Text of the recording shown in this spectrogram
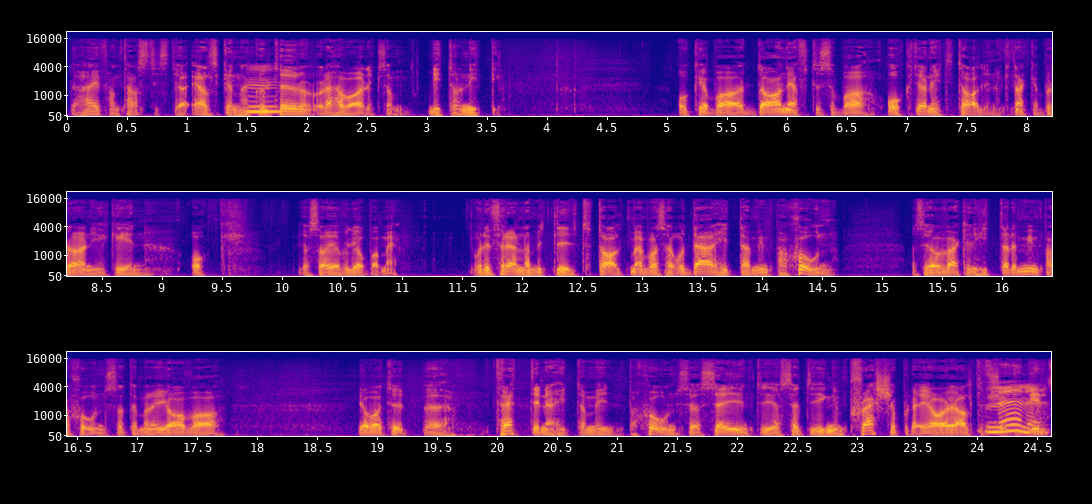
Det här är fantastiskt. Jag älskar den här Mm. kulturen och det här var liksom 1990. Och jag bara, dagen efter så bara åkte jag ner till Italien och knackade på dörren, gick in och jag sa jag vill jobba med. Och det förändrade mitt liv totalt. Men jag bara så här, och där hittade jag min passion. Alltså jag verkligen hittade min passion. Så att jag menar, jag var, jag var typ eh, 30 när jag hittade min passion. Så jag säger inte, jag sätter ingen pressure på det. Jag har ju alltid försökt, nej, nej, lil- jag,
